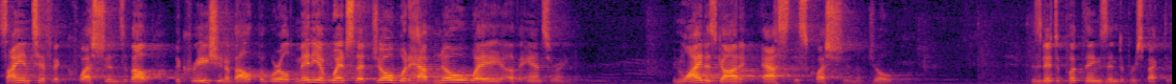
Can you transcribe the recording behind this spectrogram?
scientific questions about the creation, about the world, many of which that Job would have no way of answering. And why does God ask this question of Job? Isn't it to put things into perspective?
